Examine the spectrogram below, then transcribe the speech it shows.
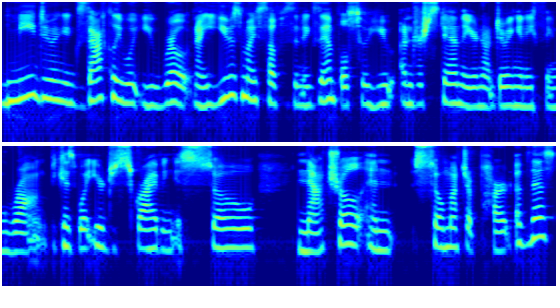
me doing exactly what you wrote. And I use myself as an example so you understand that you're not doing anything wrong because what you're describing is so natural and so much a part of this.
